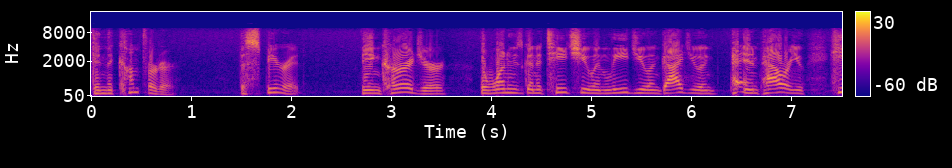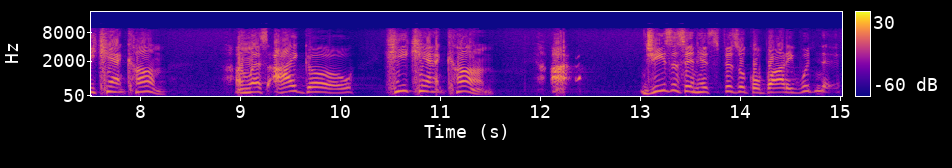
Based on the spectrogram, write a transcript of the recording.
then the Comforter, the Spirit, the Encourager, the one who's going to teach you and lead you and guide you and empower you, he can't come. Unless I go, he can't come. I, Jesus in his physical body, wouldn't it,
